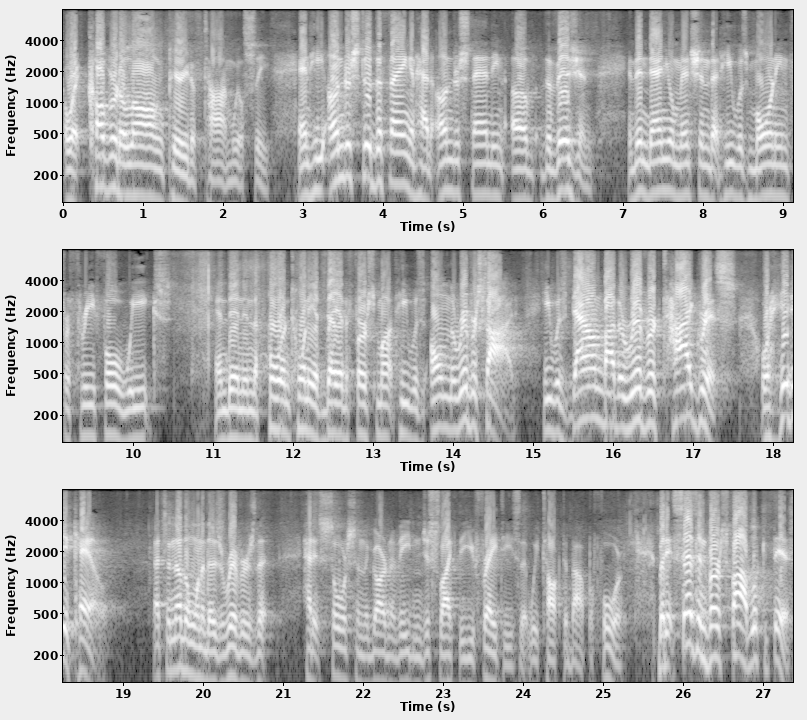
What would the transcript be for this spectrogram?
Or it covered a long period of time, we'll see. And he understood the thing and had understanding of the vision. And then Daniel mentioned that he was mourning for three full weeks. And then in the 4 and 20th day of the first month, he was on the riverside. He was down by the river Tigris or Hiddekel. That's another one of those rivers that had its source in the Garden of Eden, just like the Euphrates that we talked about before. But it says in verse 5, look at this.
